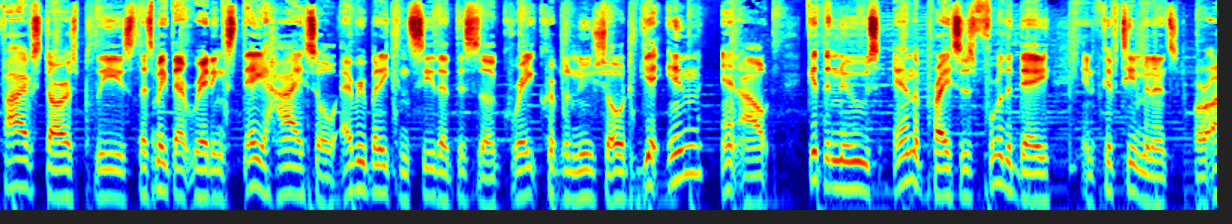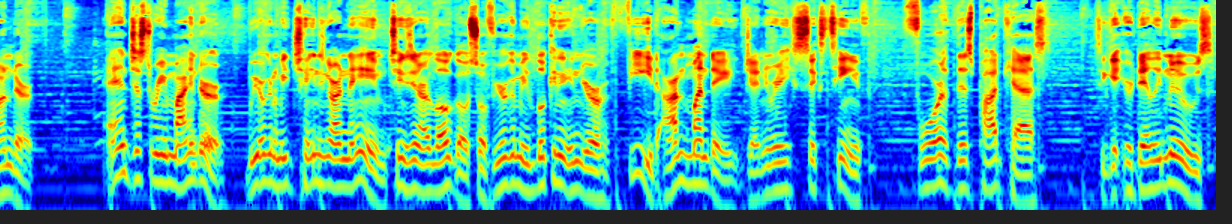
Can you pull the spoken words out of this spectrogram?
Five stars, please. Let's make that rating stay high so everybody can see that this is a great crypto news show to get in and out, get the news and the prices for the day in 15 minutes or under. And just a reminder, we are going to be changing our name, changing our logo. So if you're going to be looking in your feed on Monday, January 16th, for this podcast to get your daily news,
